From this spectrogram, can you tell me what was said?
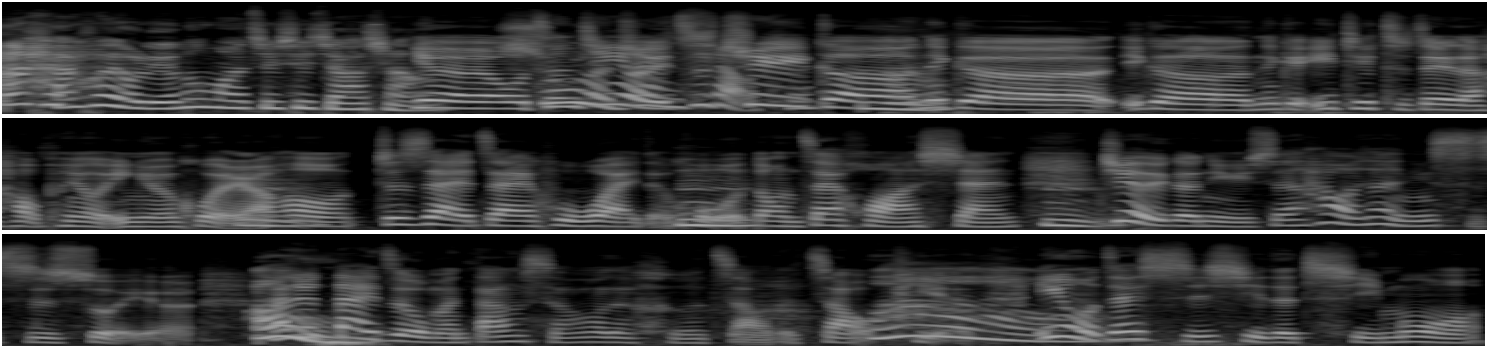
那还会有联络吗？这些家长有有有，我曾经有一次去一个那个一个那个 ET Today 的好朋友音乐会，然后就是在在户外的活动，在华山，就有一个女生，她好像已经十四岁了，她就带着我们当时候的合照的照片，因为我在实习的期末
